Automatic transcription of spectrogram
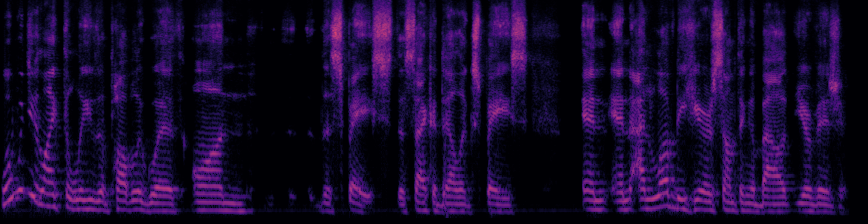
What would you like to leave the public with on the space, the psychedelic space? And and I'd love to hear something about your vision.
